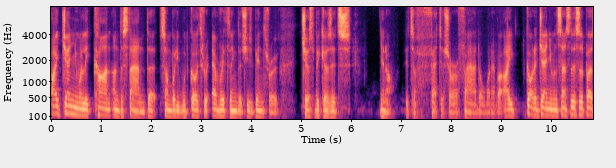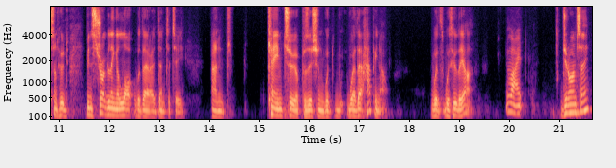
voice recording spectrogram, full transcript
i genuinely can't understand that somebody would go through everything that she's been through just because it's you know it's a fetish or a fad or whatever. I got a genuine sense that this is a person who'd been struggling a lot with their identity and came to a position with where they're happy now with with who they are. Right. Do you know what i'm saying?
